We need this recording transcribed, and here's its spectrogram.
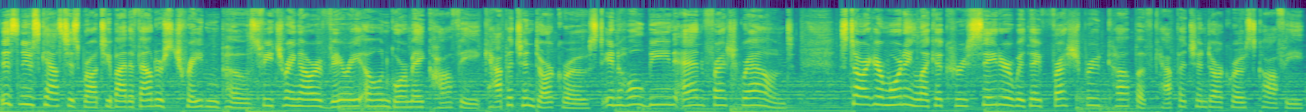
This newscast is brought to you by the Founders Trade and Post, featuring our very own gourmet coffee, Capuchin Dark Roast, in whole bean and fresh ground. Start your morning like a crusader with a fresh brewed cup of Capuchin Dark Roast coffee,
